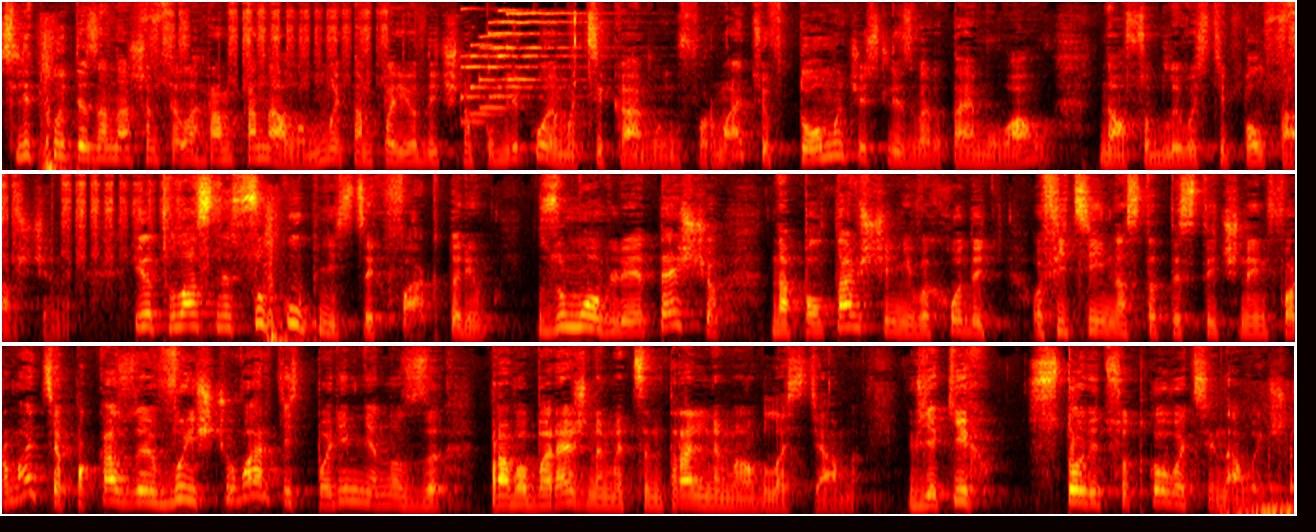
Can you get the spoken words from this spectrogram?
Слідкуйте за нашим телеграм-каналом. Ми там періодично публікуємо цікаву інформацію, в тому числі звертаємо увагу на особливості Полтавщини. І от, власне, сукупність цих факторів зумовлює те, що на Полтавщині виходить офіційна статистична інформація, показує вищу вартість порівняно з правобережними центральними областями, в яких 100% ціна вища.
